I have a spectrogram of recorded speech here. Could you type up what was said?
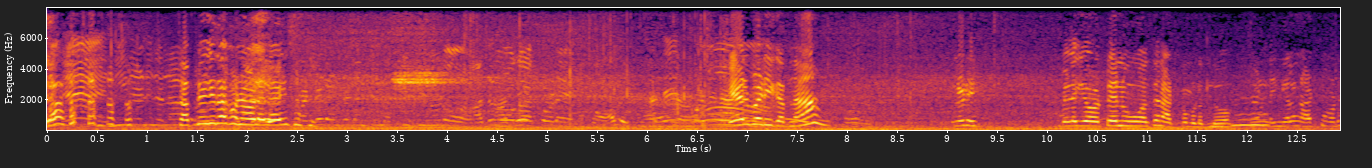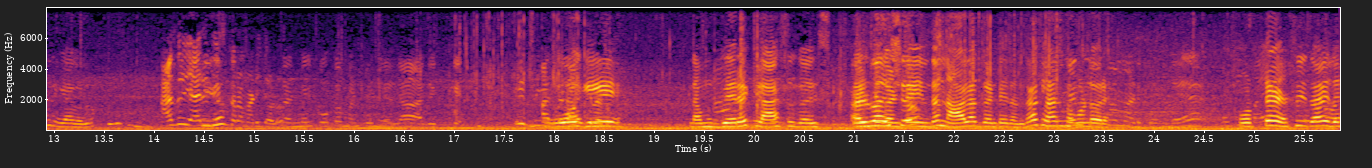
ಬಾ. ಚಪ್ಲಿಗೆ ತಗೊಂಡವಳೆ ಗೈಸ್ ಹೇಳ್ಬೇಡಿ ಈಗ ಅದನ್ನ ನೋಡಿ. ಬೆಳಗ್ಗೆ ಹೊಟ್ಟೆ ನೋವು ಅಂತ ನಾಟಕ ಮಾಡಿದ್ಲು ಹಿಂಗೆಲ್ಲ ನಾಟಕ ಮಾಡಿದ್ರೆ ಹಿಂಗೆ ಆಗೋದು. ಅದು ಯಾರಿಗೋಸ್ಕರ ಮಾಡಿದಳು ನನ್ನ ಮೇಲೆ ಕೋಪ ಮಾಡ್ಕೊಂಡಲ್ಲ ಅದಕ್ಕೆ. ಹೋಗಿ ನಮ್ಗೆ ಬೇರೆ ಕ್ಲಾಸ್ ಗೈಸ್ ಐದು ಗಂಟೆಯಿಂದ ನಾಲ್ಕು ಗಂಟೆ ತನಕ ಕ್ಲಾಸ್ ತಗೊಂಡವ್ರೆ. ಹೊಟ್ಟೆ ಸೀದಾ ಇದೆ.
